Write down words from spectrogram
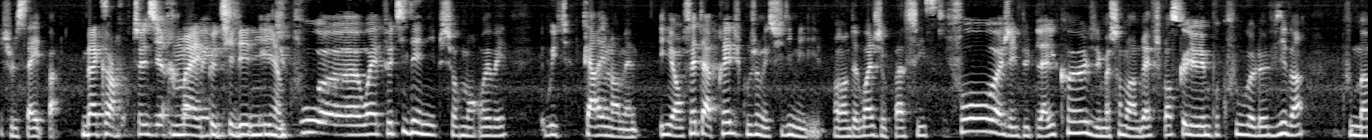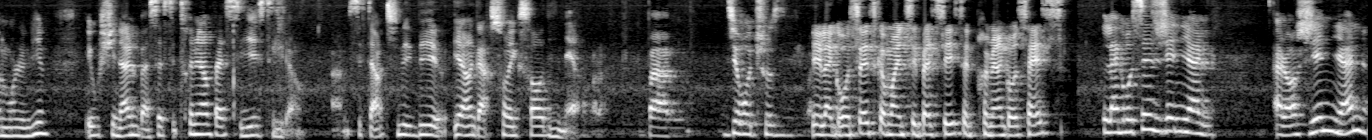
Je le savais pas. D'accord. Te dire. Ouais, petit déni. Et du coup, euh, ouais, petit déni, sûrement. Ouais, ouais. Oui, carrément même. Et en fait, après, du coup, je me suis dit, mais pendant deux mois, j'ai pas fait ce qu'il faut, j'ai bu de l'alcool, j'ai machin. Bref, je pense qu'il y avait beaucoup euh, le vivre, hein. beaucoup de mamans le vivent. Et au final, bah, ça s'est très bien passé. C'était, euh, c'était un petit bébé euh, et un garçon extraordinaire. Voilà. Je peux pas dire autre chose. Et la grossesse, comment elle s'est passée, cette première grossesse? La grossesse, géniale. Alors, géniale,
